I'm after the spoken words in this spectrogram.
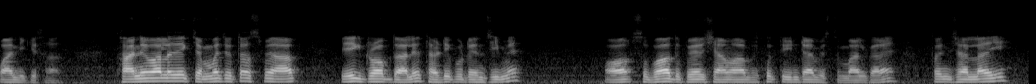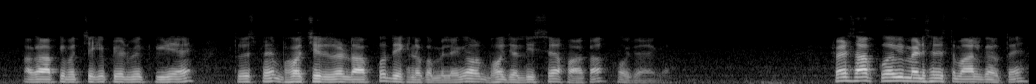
पानी के साथ। खाने वाला एक चम्मच होता है, उसमें आप एक ड्रॉप डालें थर्टी पोटेंसी में और सुबह दोपहर शाम आप इसको तीन टाइम इस्तेमाल कराएँ तो इन ही अगर आपके बच्चे के पेट में कीड़े हैं तो इसमें बहुत अच्छे रिज़ल्ट आपको देखने को मिलेंगे और बहुत जल्दी इससे अफाका हो जाएगा। फ्रेंड्स आप कोई भी मेडिसिन इस्तेमाल करते हैं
